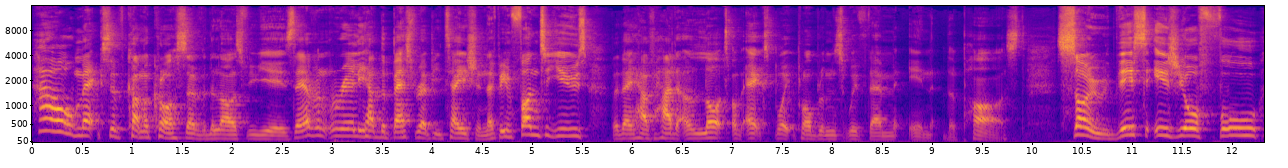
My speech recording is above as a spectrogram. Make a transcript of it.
how mechs have come across over the last few years. They haven't really had the best reputation. They've been fun to use, but they have had a lot of exploit problems with them in the past. So, this is your full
